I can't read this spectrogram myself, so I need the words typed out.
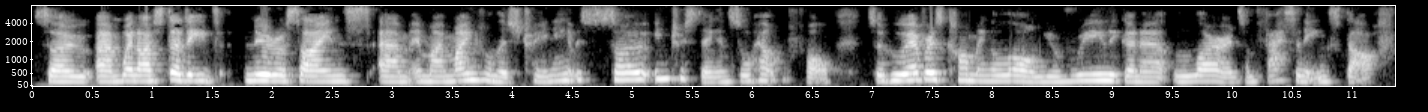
So um, when I studied neuroscience um, in my mindfulness training, it was so interesting and so helpful. So whoever is coming along, you're really going to learn some fascinating stuff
